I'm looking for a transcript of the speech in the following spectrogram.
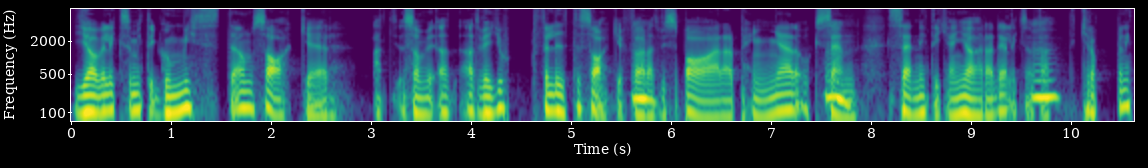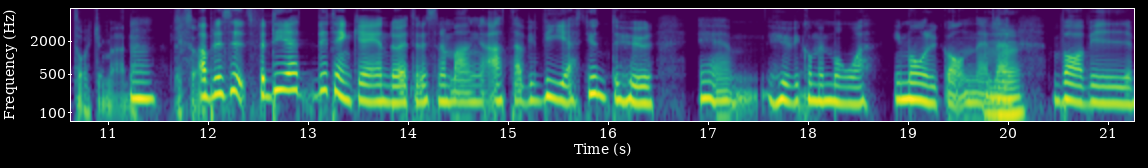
jag vill liksom inte gå miste om saker, att, som vi, att, att vi har gjort för lite saker för Mm. att vi sparar pengar och sen, Mm. sen inte kan göra det liksom, för Mm. att kroppen inte orkar med det. mm. Liksom. Ja, precis. För det, det tänker jag är ändå ett resonemang att vi vet ju inte hur, eh, hur vi kommer må imorgon eller Nej. vad vi,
